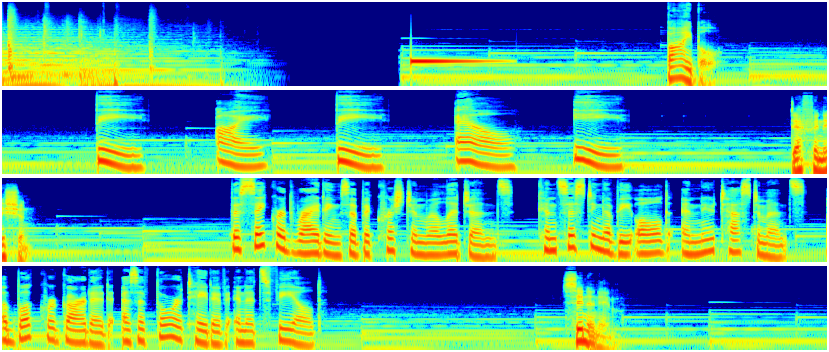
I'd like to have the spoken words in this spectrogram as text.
Bible. B I B L E. Definition. The sacred writings of the Christian religions, consisting of the Old and New Testaments, a book regarded as authoritative in its field. Synonym.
